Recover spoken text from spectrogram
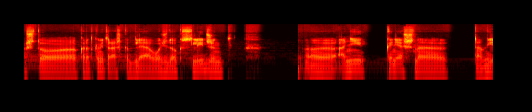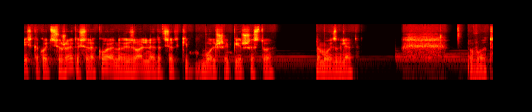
что короткометражка для Watch Dogs Legend, э, они, конечно, там есть какой-то сюжет и все такое, но визуально это все-таки большее пиршество, на мой взгляд. Вот.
